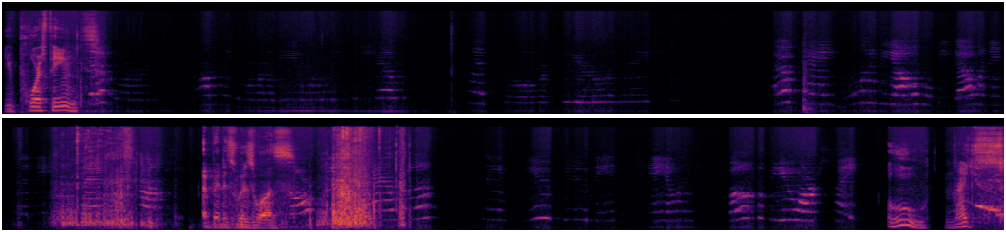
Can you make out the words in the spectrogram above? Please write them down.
You poor things. Don't worry. Only one of you will leave the show. Let's go over to your elimination. Okay, one of y'all will be going into the next match with I bet his Wizwuz. Ooh, nice.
